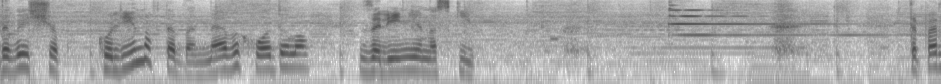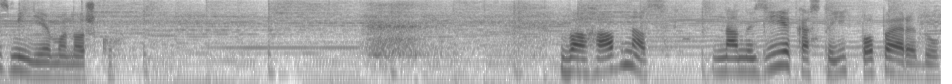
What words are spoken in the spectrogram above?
Дивись, щоб коліно в тебе не виходило за лінію носків. Тепер змінюємо ножку. Вага в нас на нозі, яка стоїть попереду.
